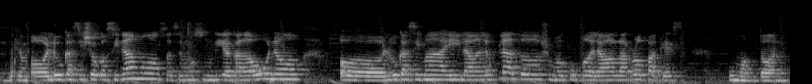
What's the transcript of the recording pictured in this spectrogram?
Por ejemplo, Lucas y yo cocinamos, hacemos un día cada uno, o Lucas y Mai lavan los platos, yo me ocupo de lavar la ropa, que es un montón.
